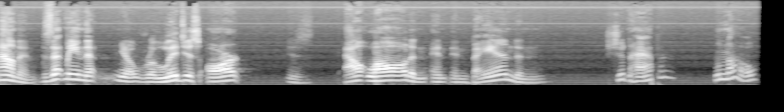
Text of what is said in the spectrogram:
Now then, does that mean that, you know, religious art is outlawed and, and, and banned and shouldn't happen? Well, no.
